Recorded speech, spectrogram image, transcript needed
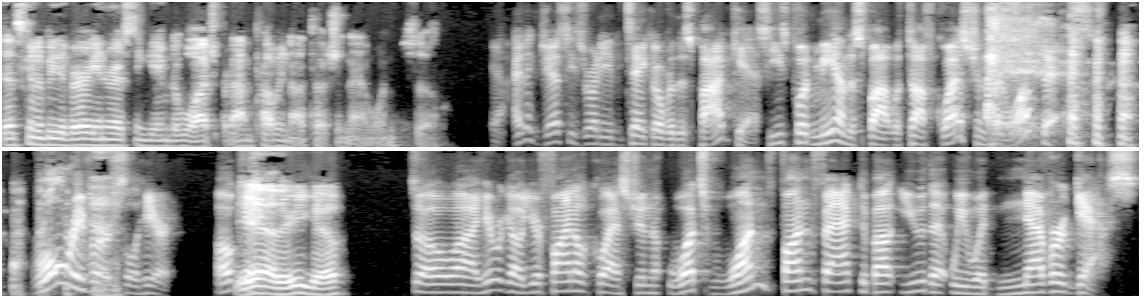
that's going to be a very interesting game to watch, but I'm probably not touching that one. So. Yeah, I think Jesse's ready to take over this podcast. He's putting me on the spot with tough questions. I love this. Role reversal here. Okay. Yeah, there you go. So uh, here we go. Your final question. What's one fun fact about you that we would never guess?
